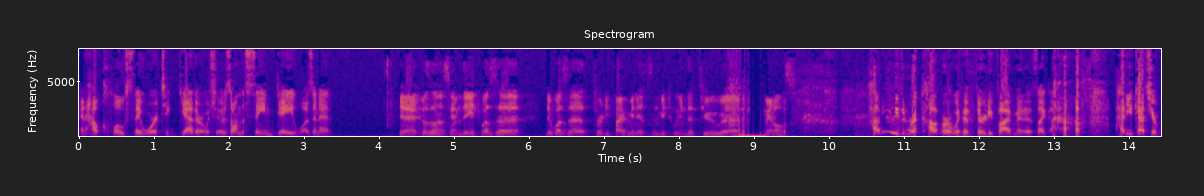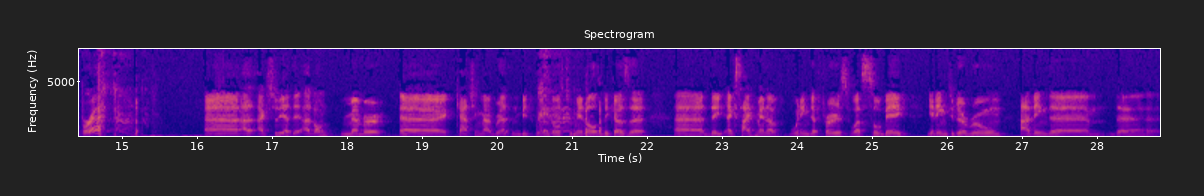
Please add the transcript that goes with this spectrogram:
and how close they were together, which it was on the same day, wasn't it? Yeah, it was on the same day. It was uh, there was uh, 35 minutes in between the two uh, two medals. How do you even recover within 35 minutes? Like, how do you catch your breath? Uh, I- actually, I, did, I don't remember uh, catching my breath in between those two medals because uh, uh, the excitement of winning the first was so big. Getting to the room, having the the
